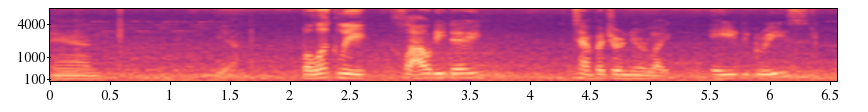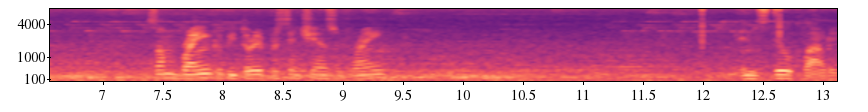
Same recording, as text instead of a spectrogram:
And yeah. But luckily, cloudy day. Temperature near like 80 degrees. Some rain could be 30% chance of rain. And still cloudy.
